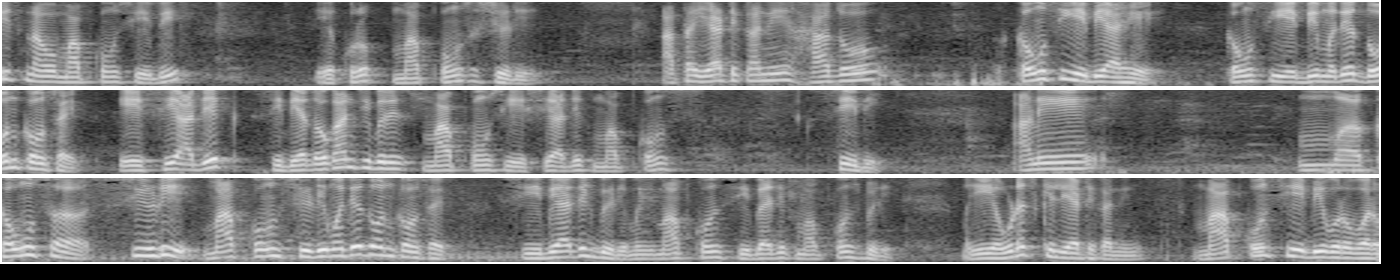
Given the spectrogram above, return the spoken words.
तीच नावं माप कंस ए बी एकरूप माप कंस सी डी आता या ठिकाणी हा जो कंस ए बी आहे कंस ए बीमध्ये दोन कंस आहेत ए सी अधिक सी बी या दोघांची बेरीज माप कंस ए सी अधिक माप कंस सी बी आणि म- कंस सी डी माप कंस सी डीमध्ये दोन कंस आहेत सी बी अधिक बी डी म्हणजे माप कंस सी बी अधिक माप कंस बी डी म्हणजे एवढंच केली या ठिकाणी माप कंस ए बी बरोबर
